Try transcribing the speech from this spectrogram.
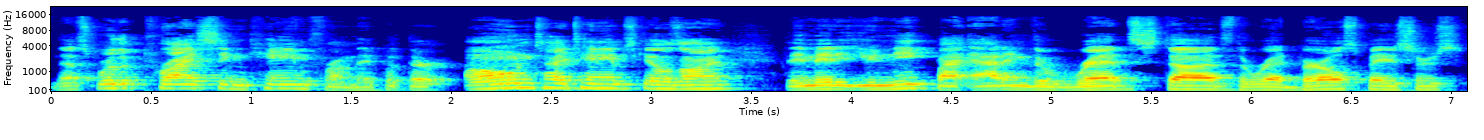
That's where the pricing came from. They put their own titanium scales on it. They made it unique by adding the red studs, the red barrel spacers.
